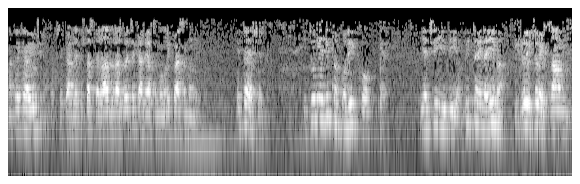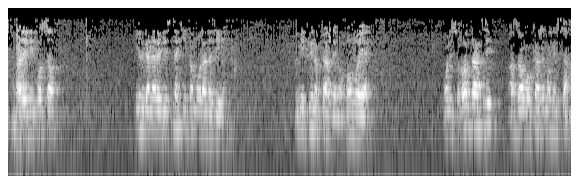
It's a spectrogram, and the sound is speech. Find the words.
Na kraju kraju učinak. Kako se kaže, šta ste radili, vas dvojice kaže, ja sam ovoliko, ja sam ovoliko. I to je širk. I tu nije bitno koliko je čiji dio. Bitno je da ima. Ili čovjek sam naredi posao, ili ga naredi s nekim pa mora da dijeli. I mi fino kažemo, ovo je, oni su ordaci, a za ovo kažemo on je sam.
